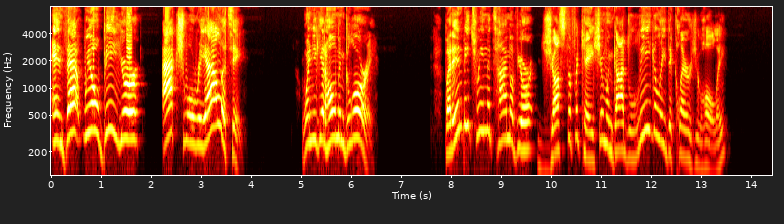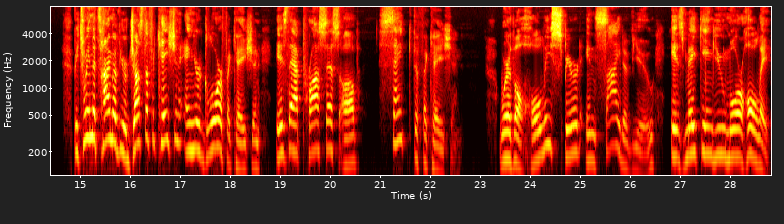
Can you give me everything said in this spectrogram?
And that will be your actual reality when you get home in glory. But in between the time of your justification, when God legally declares you holy, between the time of your justification and your glorification is that process of sanctification, where the Holy Spirit inside of you is making you more holy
